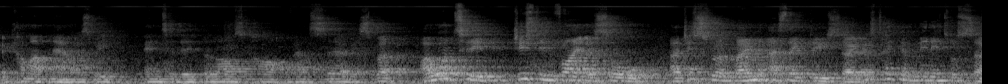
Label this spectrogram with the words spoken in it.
to come up now as we enter the, the last part of our service. But I want to just invite us all, uh, just for a moment as they do so, just take a minute or so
